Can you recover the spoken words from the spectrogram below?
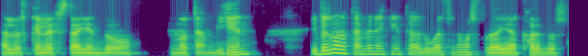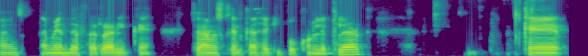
a los que les está yendo no tan bien. Y pues bueno, también en quinto lugar tenemos por ahí a Carlos Sainz, también de Ferrari, que sabemos que es el que equipo con Leclerc, que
